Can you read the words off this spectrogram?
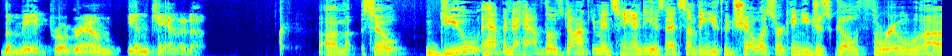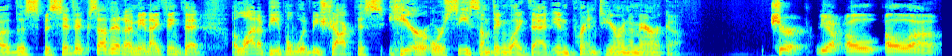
the MAID program in Canada. Um, so, do you happen to have those documents handy? Is that something you could show us, or can you just go through uh, the specifics of it? I mean, I think that a lot of people would be shocked to hear or see something like that in print here in America. Sure. Yeah. I'll. I'll. Uh,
